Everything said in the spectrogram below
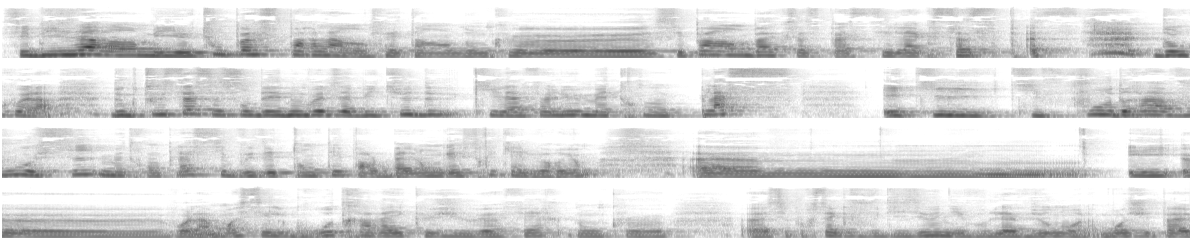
c'est bizarre, hein, mais tout passe par là, en fait. Hein. donc, euh, c'est pas en bas que ça se passe, c'est là que ça se passe. Donc, voilà. Donc, tout ça, ce sont des nouvelles habitudes qu'il a fallu mettre en place et qu'il faudra, vous aussi, mettre en place si vous êtes tenté par le ballon gastrique à l'urion. Euh, et euh, voilà, moi, c'est le gros travail que j'ai eu à faire. Donc, c'est pour ça que je vous disais au niveau de la viande, voilà. Moi, j'ai pas,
